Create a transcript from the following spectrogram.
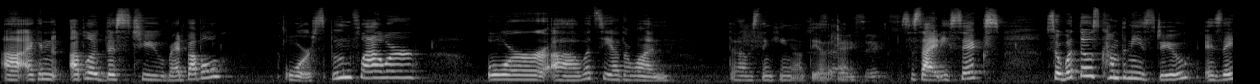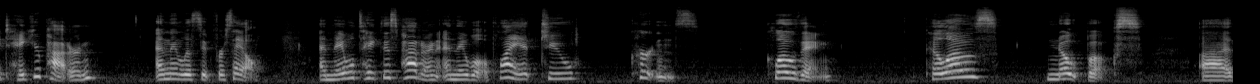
uh, I can upload this to Redbubble or Spoonflower or uh, what's the other one that I was thinking of the other day? Six. Society 6. So what those companies do is they take your pattern and they list it for sale. And they will take this pattern and they will apply it to curtains, clothing, pillows, notebooks, uh,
